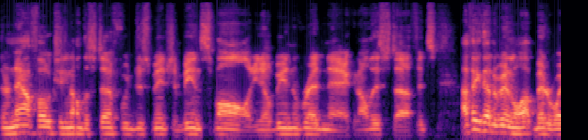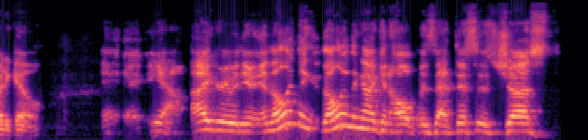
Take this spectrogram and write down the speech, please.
they're now focusing on all the stuff we just mentioned, being small, you know, being a redneck and all this stuff. It's I think that would have been a lot better way to go. Yeah, I agree with you. And the only thing the only thing I can hope is that this is just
